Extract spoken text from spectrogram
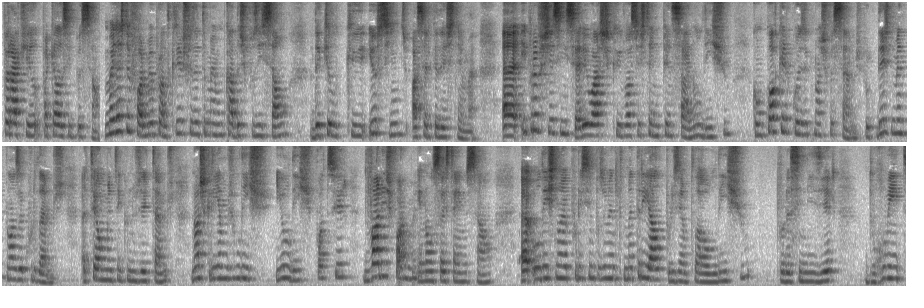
para, aquele, para aquela situação. Mas desta forma, eu pronto, queria-vos fazer também um bocado da exposição daquilo que eu sinto acerca deste tema. Uh, e para vos ser sincero, eu acho que vocês têm de pensar no lixo com qualquer coisa que nós façamos, porque desde o momento que nós acordamos até o momento em que nos deitamos, nós criamos lixo. E o lixo pode ser de várias formas. Eu não sei se têm noção. Uh, o lixo não é pura e simplesmente material. Por exemplo, há o lixo, por assim dizer, do ruído,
